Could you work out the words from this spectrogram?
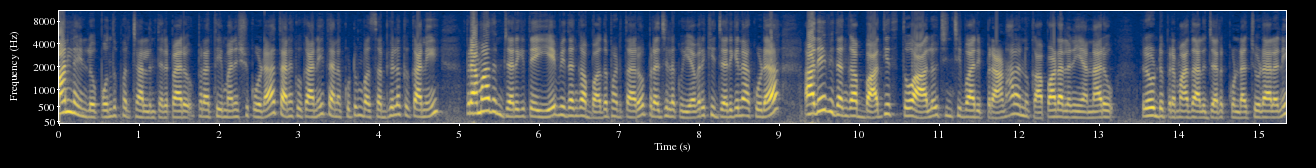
ఆన్లైన్లో పొందుపరచాలని తెలిపారు. ప్రతి మనిషి కూడా తనకు కానీ తన కుటుంబ సభ్యులకు కానీ ప్రమాదం జరిగితే ఏ విధంగా బాధపడతారో ప్రజలకు ఎవరికి జరిగినా కూడా అదే విధంగా బాధ్యతతో ఆలోచించి వారి ప్రాణాలను కాపాడాలని అన్నారు. రోడ్డు ప్రమాదాలు జరగకుండా చూడాలని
